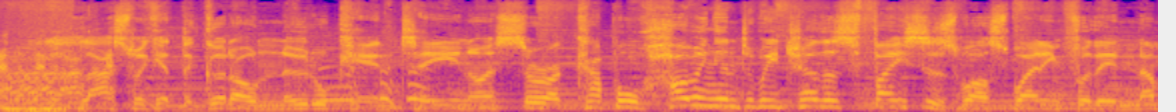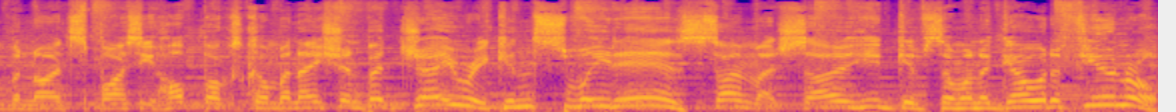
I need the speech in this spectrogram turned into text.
Last week at the good old noodle canteen, I saw a couple hoeing into each other's faces whilst waiting for their number nine spicy hotbox combination, but Jay reckons sweet as. So much so, he'd give someone a go at a funeral.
